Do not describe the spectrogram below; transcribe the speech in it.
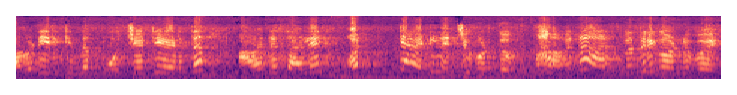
അവിടെ ഇരിക്കുന്ന പൂച്ചട്ടി എടുത്ത് അവന്റെ തലയിൽ ഒറ്റ അടി വെച്ചു കൊടുത്തു. അവനെ ആശുപത്രി കൊണ്ടുപോയി.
